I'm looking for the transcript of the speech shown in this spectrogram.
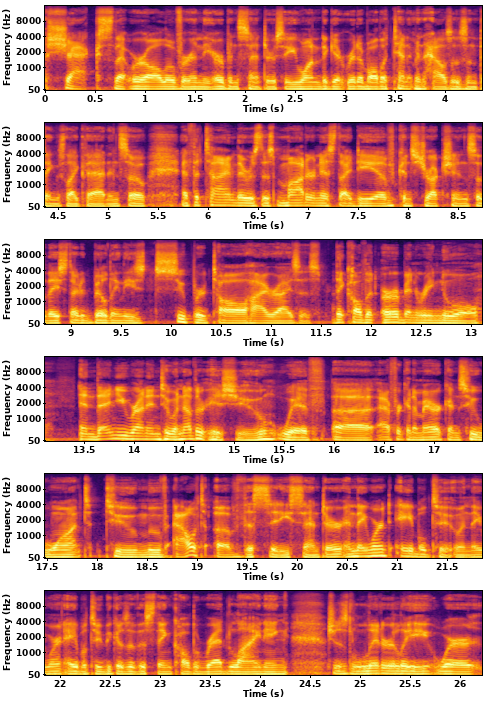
shacks that were all over in the urban center. So he wanted to get rid of all the tenement houses and things like that. And so at the time, there was this modernist idea of construction. So they started building these super tall high rises. They called it urban renewal. And then you run into another issue with uh, African Americans who want to move out of the city center and they weren't able to. And they weren't able to because of this thing called redlining, which is literally where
